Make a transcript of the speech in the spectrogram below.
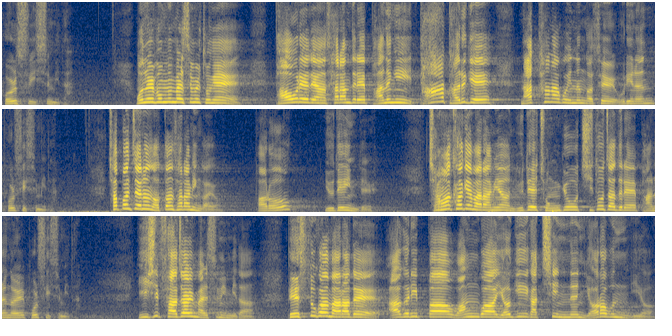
볼 수 있습니다. 오늘 본문 말씀을 통해 바울에 대한 사람들의 반응이 다 다르게 나타나고 있는 것을 우리는 볼 수 있습니다. 첫 번째는 어떤 사람인가요? 바로 유대인들. 정확하게 말하면 유대 종교 지도자들의 반응을 볼 수 있습니다. 24절 말씀입니다. 베스도가 말하되 아그리빠 왕과 여기 같이 있는 여러분이여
